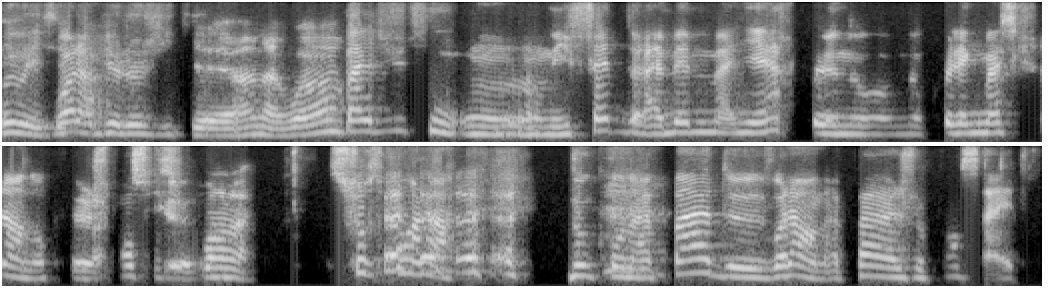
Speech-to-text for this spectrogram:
Oui, oui voilà. biologique, il rien à voir. Pas du tout. On, est fait de la même manière que nos, collègues masculins. Donc, euh, je pense que. Ce point-là. Sur ce point-là. Donc, on n'a pas de. Voilà, on n'a pas, je pense, à être.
